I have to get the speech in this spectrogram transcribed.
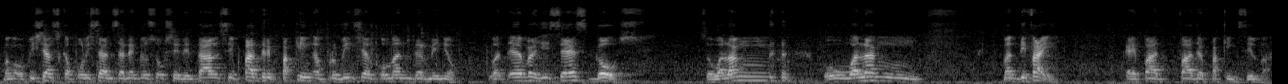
mga opisyal sa kapulisan sa Negros Occidental, si Padre Paking ang provincial commander ninyo. Whatever he says, goes. So walang walang mag-defy kay Father Paking Silva.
